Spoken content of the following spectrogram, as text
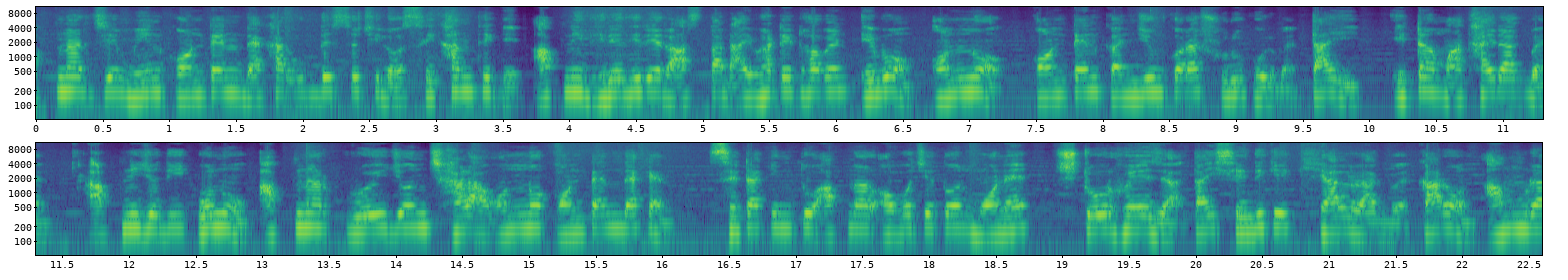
আপনার যে মেন কন্টেন্ট দেখার উদ্দেশ্য ছিল, সেখান থেকে আপনি ধীরে ধীরে রাস্তা ডাইভার্টেড হবেন এবং অন্য কন্টেন্ট কনজিউম করা শুরু করবেন। তাই এটা মাথায় রাখবেন, আপনি যদি কোনো আপনার প্রয়োজন ছাড়া অন্য কন্টেন্ট দেখেন, সেটা কিন্তু আপনার অবচেতন মনে স্টোর হয়ে যায়। তাই সেদিকে খেয়াল রাখবেন। কারণ আমরা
